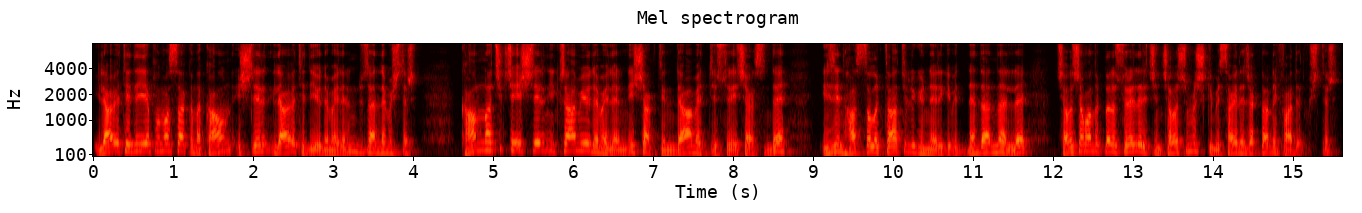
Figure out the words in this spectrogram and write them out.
ilave hediye yapılması hakkında kanun işçilerin ilave hediye ödemelerini düzenlemiştir. Kanun açıkça işçilerin ikramiye ödemelerinin iş akdinin devam ettiği süre içerisinde izin, hastalık, tatil günleri gibi nedenlerle çalışamadıkları süreler için çalışmış gibi sayılacaklarını ifade etmiştir.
